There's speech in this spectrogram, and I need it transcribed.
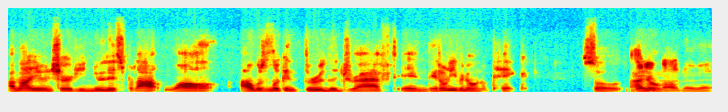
I'm not even sure if you knew this, but I, while I was looking through the draft, and they don't even own a pick, so I did not know that.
